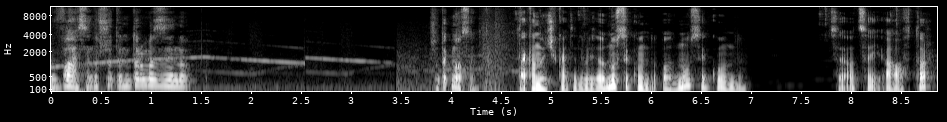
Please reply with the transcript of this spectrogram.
Ну Вася, ну що ти, ну тормози, ну. Що так носить? Так, а ну чекайте, друзі. Одну секунду. Одну секунду. Це оцей автор.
